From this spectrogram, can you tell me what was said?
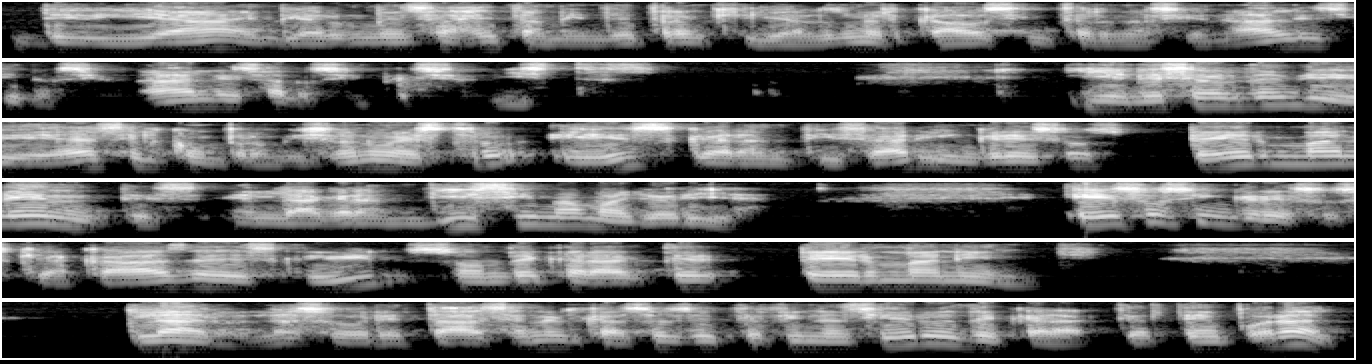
debía enviar un mensaje también de tranquilidad a los mercados internacionales y nacionales, a los inversionistas. Y en ese orden de ideas, el compromiso nuestro es garantizar ingresos permanentes en la grandísima mayoría. Esos ingresos que acabas de describir son de carácter permanente. Claro, la sobretasa en el caso del sector financiero es de carácter temporal,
